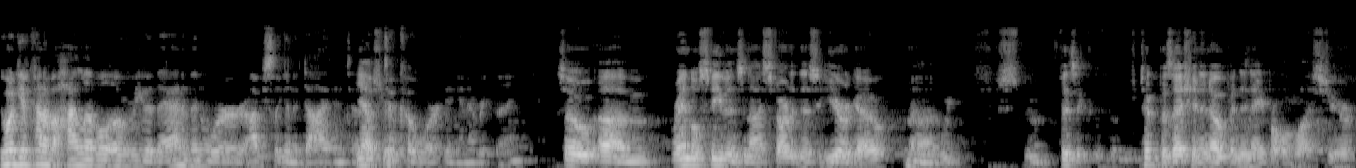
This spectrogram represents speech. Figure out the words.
you want to give kind of a high level overview of that, and then we're obviously going to dive into Yeah, sure. co-working and everything. So um, Randall Stevens and I started this a year ago. Uh, Mhm. we physically took possession and opened in April of last year.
